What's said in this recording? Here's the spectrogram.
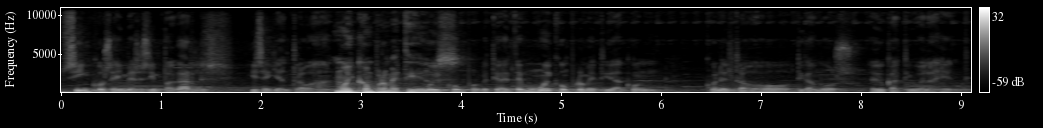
cinco o seis meses sin pagarles y seguían trabajando. Muy comprometidos. Muy comprometida, gente muy comprometida con, con el trabajo, digamos, educativo de la gente.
